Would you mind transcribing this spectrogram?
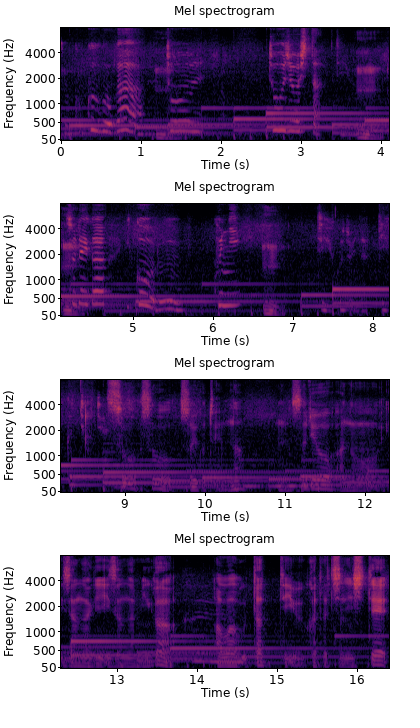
その国語が登場したっていう、それがイコール国そういうことやんな、うん、それをあのイザナギイザナミが「阿波歌」っていう形にして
